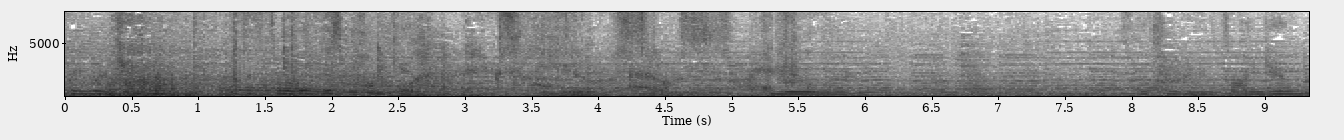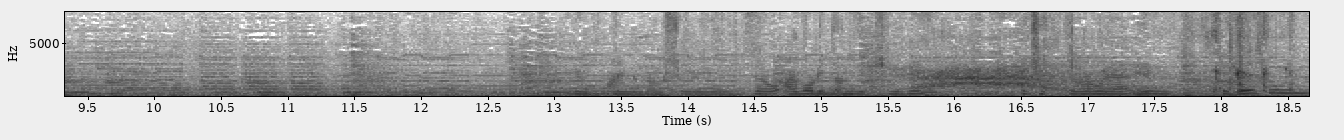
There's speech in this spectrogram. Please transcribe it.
pretty weird achievement, to throw this pumpkin you Moon. Let's see if we can find him. We can find him, I'll show you. So I've already done the achievement, but you throw it at him. So this one,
